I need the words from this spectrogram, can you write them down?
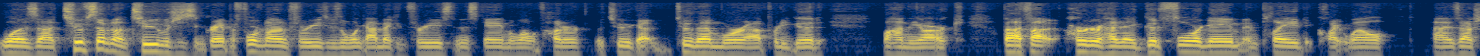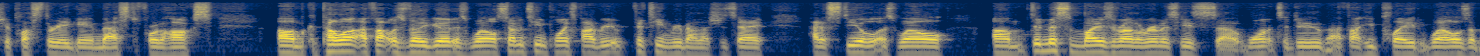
Was uh, two of seven on two, which isn't great, but four of nine on threes. He was the one guy making threes in this game, along with Hunter. The two, got, two of them were uh, pretty good behind the arc. But I thought Huerter had a good floor game and played quite well. Uh, he's actually plus three a game best for the Hawks. Um, Capela, I thought was really good as well. 17 points, five, re- 15 rebounds, I should say. Had a steal as well. Um, did miss some bunnies around the rim as he's uh, want to do, but I thought he played well as a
